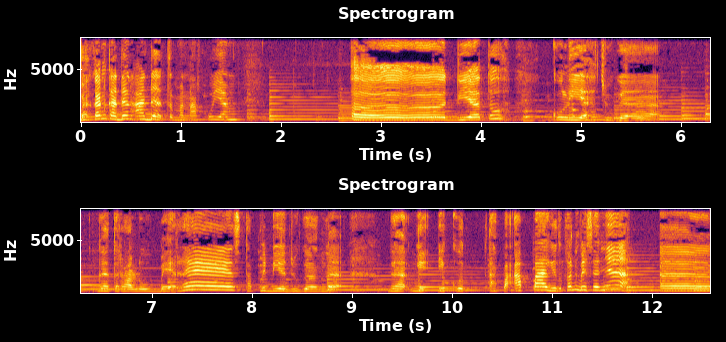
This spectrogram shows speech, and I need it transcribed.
bahkan kadang ada teman aku yang e, dia tuh kuliah juga nggak terlalu beres, tapi dia juga nggak nggak ikut apa-apa gitu. Kan biasanya uh,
